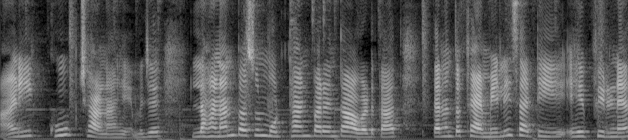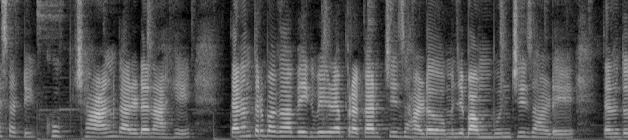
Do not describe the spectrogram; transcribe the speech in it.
आणि खूप छान आहे. म्हणजे लहानांपासून मोठ्यांपर्यंत आवडतात. त्यानंतर फॅमिलीसाठी हे फिरण्यासाठी खूप छान गार्डन आहे. त्यानंतर बघा वेगवेगळ्या प्रकारची झाडं म्हणजे बांबूंची झाडे त्यानंतर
